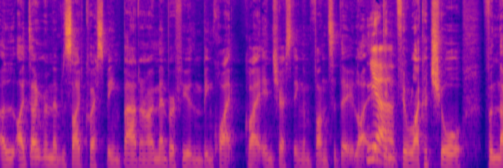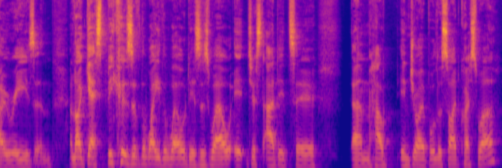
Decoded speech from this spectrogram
I, I don't remember the side quests being bad, and I remember a few of them being quite quite interesting and fun to do. Like Yeah. it didn't feel like a chore for no reason. And I guess because of the way the world is as well, it just added to um, how enjoyable the side quests were.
